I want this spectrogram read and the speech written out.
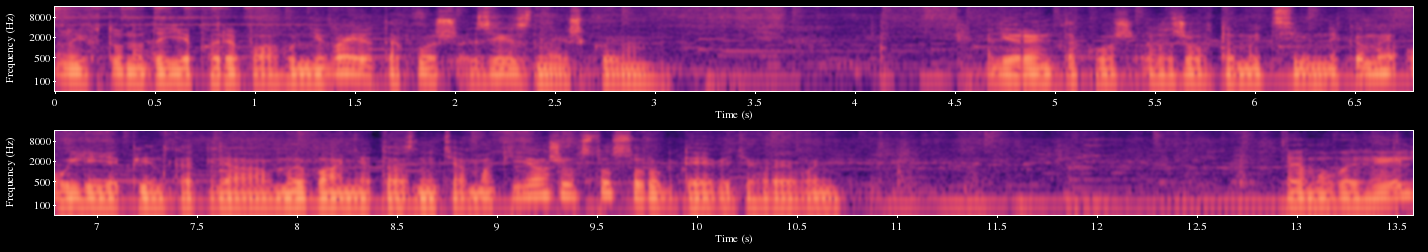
Ну і хто надає перевагу Нівея, також зі знижкою. Лірен також з жовтими цінниками. Олія пінка для вмивання та зняття макіяжу 149 гривень. Кремовий гель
